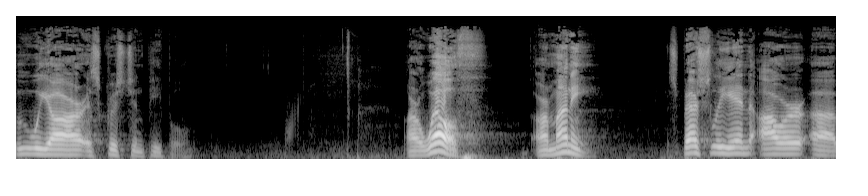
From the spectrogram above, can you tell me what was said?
who we are as Christian people. Our wealth, our money, especially in our uh,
